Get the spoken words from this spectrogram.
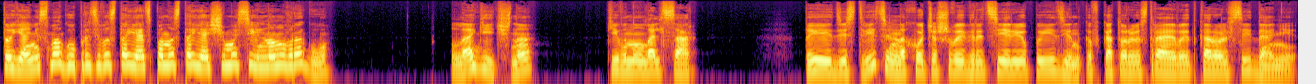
то я не смогу противостоять по-настоящему сильному врагу». «Логично», — кивнул Альсар. «Ты действительно хочешь выиграть серию поединков, которые устраивает король в Сейдании?»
